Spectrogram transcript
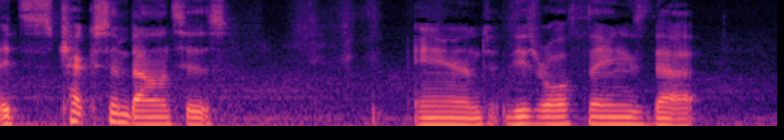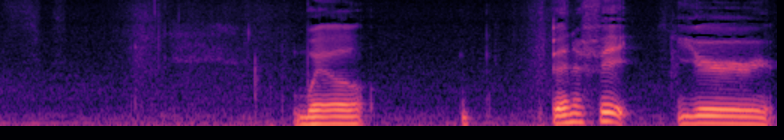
it's checks and balances. And these are all things that will benefit your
